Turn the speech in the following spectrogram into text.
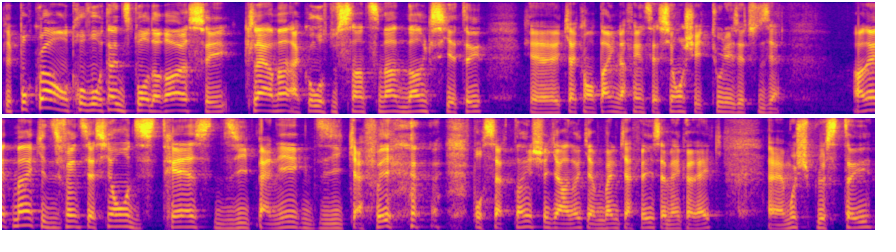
Puis pourquoi on trouve autant d'histoires d'horreur, c'est clairement à cause du sentiment d'anxiété euh, qui accompagne la fin de session chez tous les étudiants. Honnêtement, qui dit fin de session, dit stress, dit panique, dit café. pour certains, je sais qu'il y en a qui aiment bien le café, c'est bien correct. Euh, moi, je suis plus thé.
